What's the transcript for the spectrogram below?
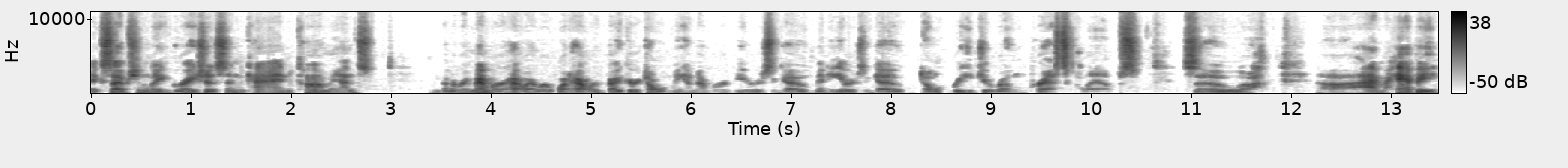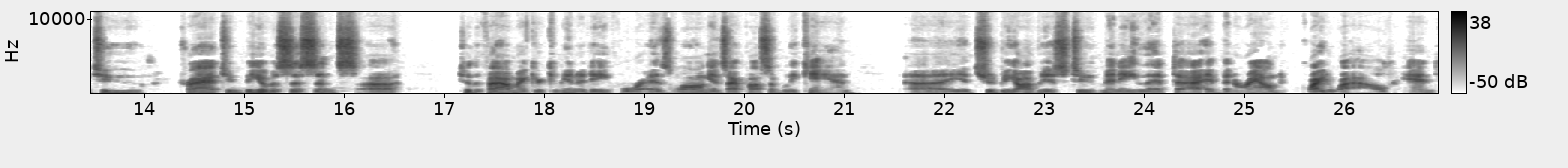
exceptionally gracious and kind comments. I'm going to remember, however, what Howard Baker told me a number of years ago, many years ago don't read your own press clips. So uh, uh, I'm happy to try to be of assistance uh, to the FileMaker community for as long as I possibly can. Uh, it should be obvious to many that I have been around quite a while, and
